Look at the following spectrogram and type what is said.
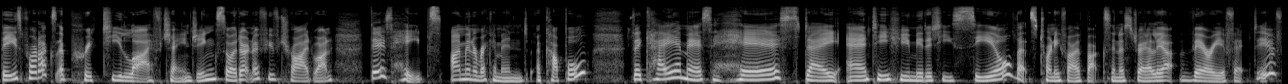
These products are pretty life changing. So, I don't know if you've tried one. There's heaps. I'm going to recommend a couple. The KMS Hair Stay Anti Humidity Seal, that's 25 bucks in Australia, very effective.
